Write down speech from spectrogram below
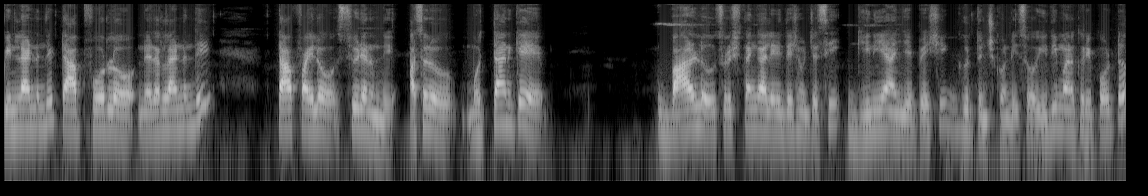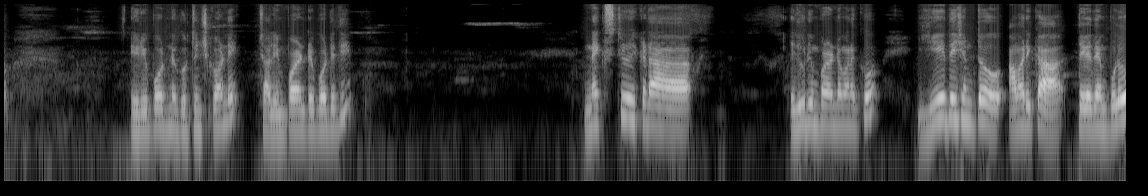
ఫిన్లాండ్ ఉంది టాప్ ఫోర్లో నెదర్లాండ్ ఉంది టాప్ ఫైవ్లో స్వీడన్ ఉంది. అసలు మొత్తానికే బాళ్ళు సురక్షితంగా లేని దేశం వచ్చేసి గినియా అని చెప్పేసి గుర్తుంచుకోండి. సో ఇది మనకు రిపోర్టు ఈ రిపోర్ట్ని గుర్తుంచుకోండి. చాలా ఇంపార్టెంట్ రిపోర్ట్ ఇది. నెక్స్ట్ ఇక్కడ ఇది కూడా ఇంపార్టెంట్ మనకు? ఏ దేశంతో అమెరికా తెగదెంపులు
